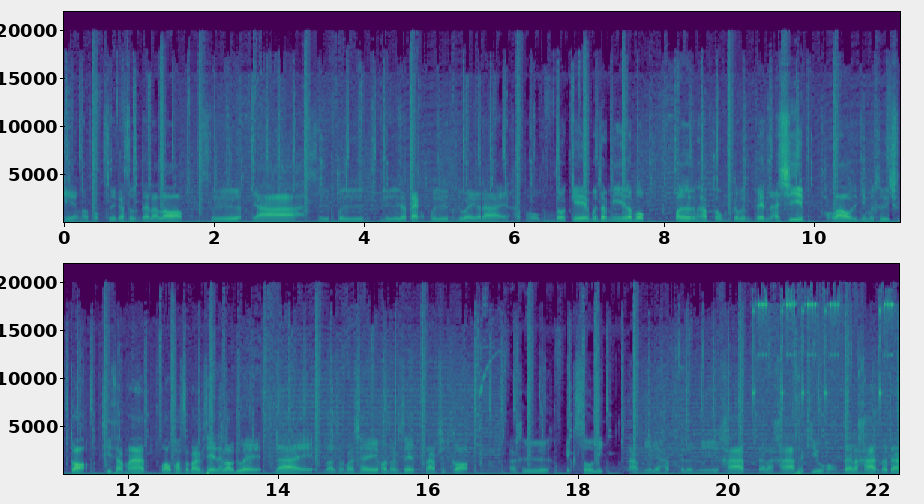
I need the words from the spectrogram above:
เกมครับผมซื้อกระสุนแต่ละรอบ ซื้อยา ซื้อปืน หรือจะแต่งปืนด้วยก็ได้ครับผมตัวเกมก็จะมีระบบเปิร์กนะครับผมก็เป็นเป็นอาชีพของเราจริงๆมันคือชุดเกาะที่สามารถมอบความสามารถพิเศษให้เราด้วยได้ เราสามารถใช้ความสามารถพิเศษตามชุดเกาะ ก็คือ e x o l i c ตามนี้เลยครับ ก็จะมีคาร์ดแต่ละคาร์ดสกิลของแต่ละคาร์ดก็จะ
